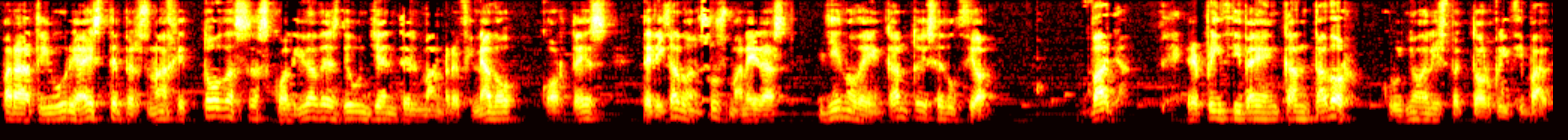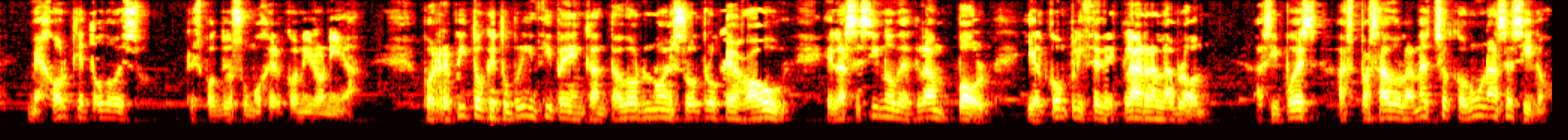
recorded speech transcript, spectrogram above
para atribuir a este personaje todas las cualidades de un gentleman refinado, cortés, delicado en sus maneras, lleno de encanto y seducción. Vaya, el príncipe encantador, gruñó el inspector principal. Mejor que todo eso, respondió su mujer con ironía. Pues repito que tu príncipe encantador no es otro que Raúl, el asesino del gran Paul y el cómplice de Clara Lablon. Así pues, has pasado la noche con un asesino.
